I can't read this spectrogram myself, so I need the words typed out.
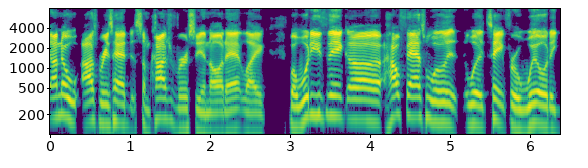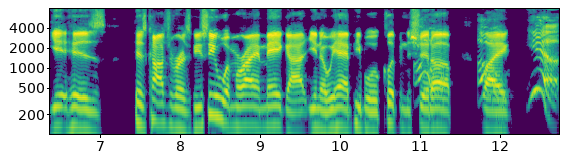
uh, I know Ospreay's had some controversy and all that, like. But what do you think? Uh, how fast will it will it take for Will to get his his controversy? you see what Mariah May got. You know, we had people clipping the shit Oh. up. Oh, Like, yeah,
